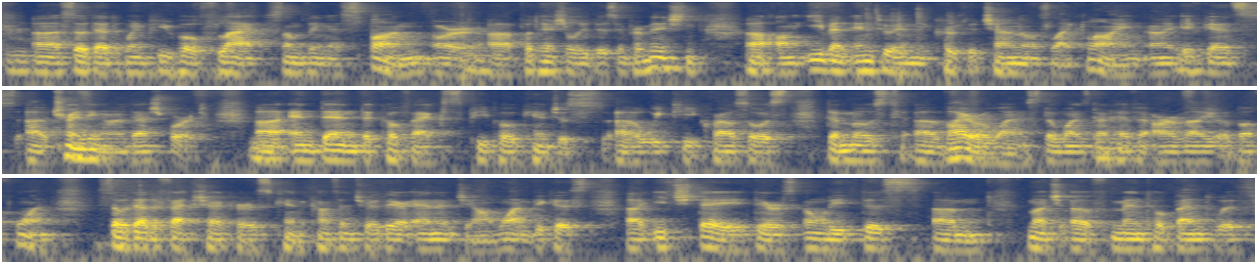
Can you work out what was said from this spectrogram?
Mm-hmm. uh, so that when people flag something as spun or Mm-hmm. uh, potentially disinformation uh, on even end-to-end encrypted channels like Line, uh, it gets uh, trending on a dashboard. Mm-hmm. Uh, and then the Cofacts people can just uh, wiki crowdsource the most uh, viral ones, the ones that have an R value above one, so that the fact checkers can concentrate their energy on one because uh, each day there's only this um, much of mental bandwidth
